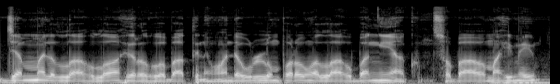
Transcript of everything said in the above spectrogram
ജമ്മൽ അള്ളാഹു ലാഹിറഹു അബാത്തിനും അവന്റെ ഉള്ളും പുറവും അള്ളാഹു ഭംഗിയാക്കും. സ്വഭാവ മഹിമയും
